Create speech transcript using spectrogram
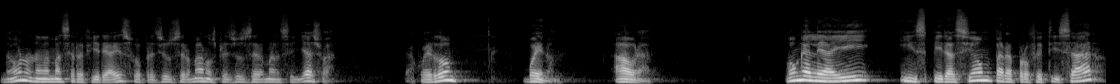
No, no nada más se refiere a eso, preciosos hermanos, preciosos hermanos en Yahshua. ¿De acuerdo? Bueno, ahora, Pónganle ahí inspiración para profetizar,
